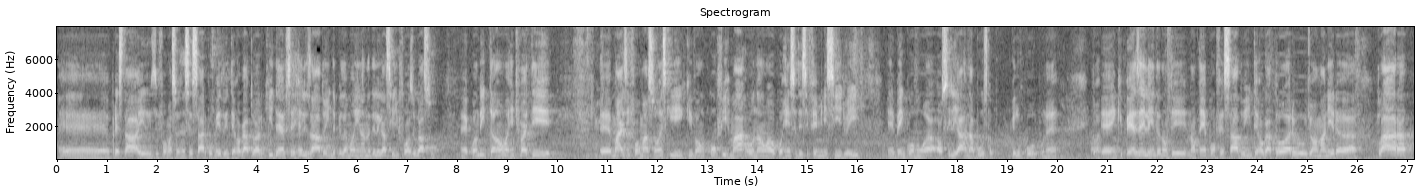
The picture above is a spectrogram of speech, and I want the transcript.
é, prestar as informações necessárias por meio do interrogatório que deve ser realizado ainda pela manhã na delegacia de Foz do Iguaçu. É, quando então a gente vai ter é, mais informações que, que vão confirmar ou não a ocorrência desse feminicídio aí, é, bem como a- auxiliar na busca pelo corpo, né? É, em que pese ele ainda não, ter, não tenha confessado em interrogatório de uma maneira clara,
